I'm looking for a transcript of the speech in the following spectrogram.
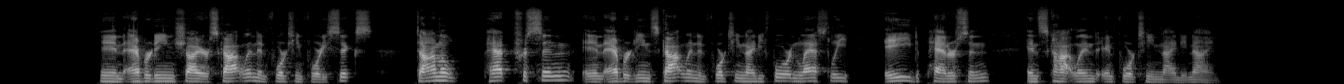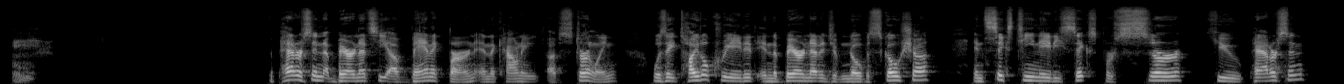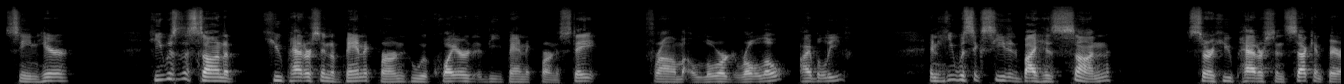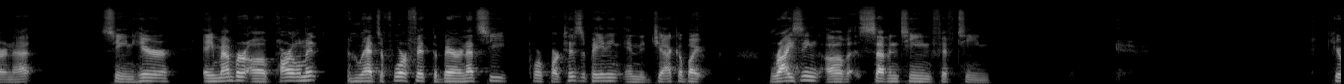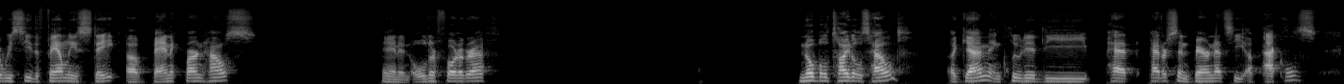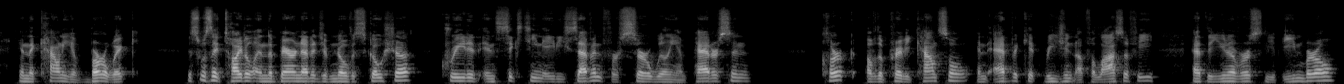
in Aberdeenshire, Scotland in 1446, Donald Paterson in Aberdeen, Scotland in 1494, and lastly, Ade Patterson in Scotland in 1499. the Patterson baronetcy of Bannockburn in the county of Stirling was a title created in the baronetage of Nova Scotia in 1686 for Sir Hugh Patterson, seen here. He was the son of Hugh Patterson of Bannockburn, who acquired the Bannockburn estate from Lord Rollo, I believe. And he was succeeded by his son, Sir Hugh Patterson, second baronet, seen here, a member of Parliament who had to forfeit the baronetcy for participating in the Jacobite Rising of 1715. Here we see the family estate of Bannockburn House and an older photograph. Noble titles held, again, included the Pat Patterson Baronetcy of Eccles in the county of Berwick. This was a title in the baronetage of Nova Scotia, created in 1687 for Sir William Patterson, clerk of the Privy Council and advocate regent of philosophy at the University of Edinburgh.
